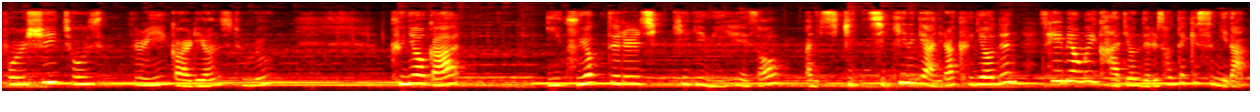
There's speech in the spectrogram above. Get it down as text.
For she chose three guardians to rule. 그녀가 이 구역들을 지키기 위해서 아니 지키, 지키는 게 아니라 그녀는 세 명의 가디언들을 선택했습니다.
